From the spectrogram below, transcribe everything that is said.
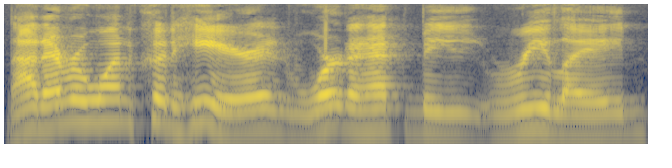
Not everyone could hear. Word would have to be relayed.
